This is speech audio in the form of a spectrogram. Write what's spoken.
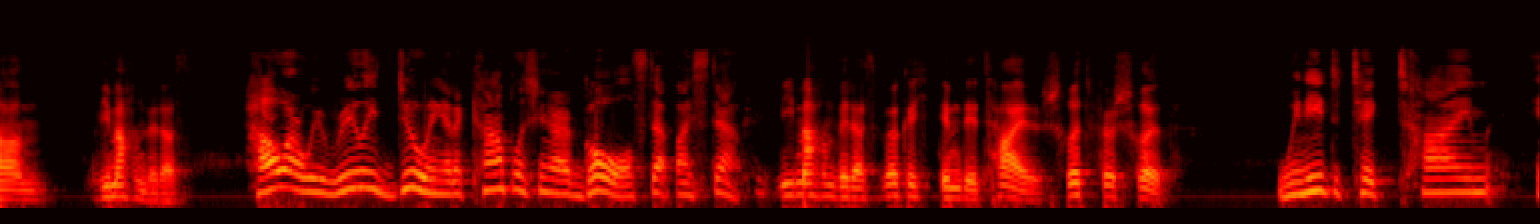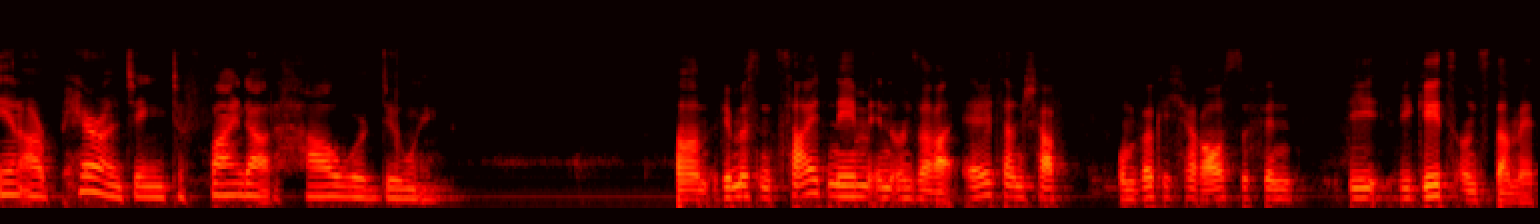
Ähm, wie machen wir das? How are we really doing at accomplishing our goal step by step? Wie machen wir das wirklich im Detail, Schritt für Schritt? We need to take time in our parenting to find out how we're doing. Ähm, wir müssen Zeit nehmen in unserer Elternschaft, um wirklich herauszufinden, wie, wie geht es uns damit?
